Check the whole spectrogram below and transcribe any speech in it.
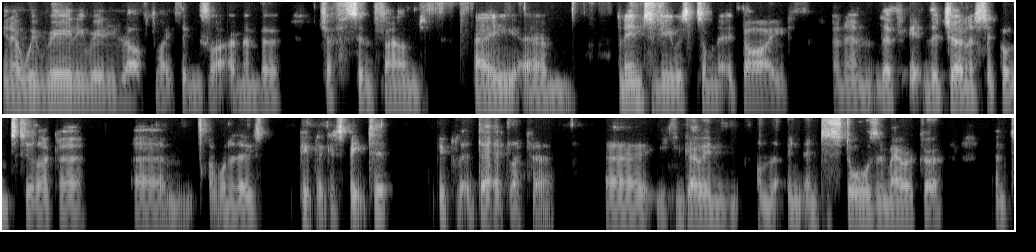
you know we really really loved like things like i remember jefferson found a um an interview with someone that had died and um the it, the journalist had gone to like a um one of those people that can speak to people that are dead like a uh, you can go in on the, in, into stores in America and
